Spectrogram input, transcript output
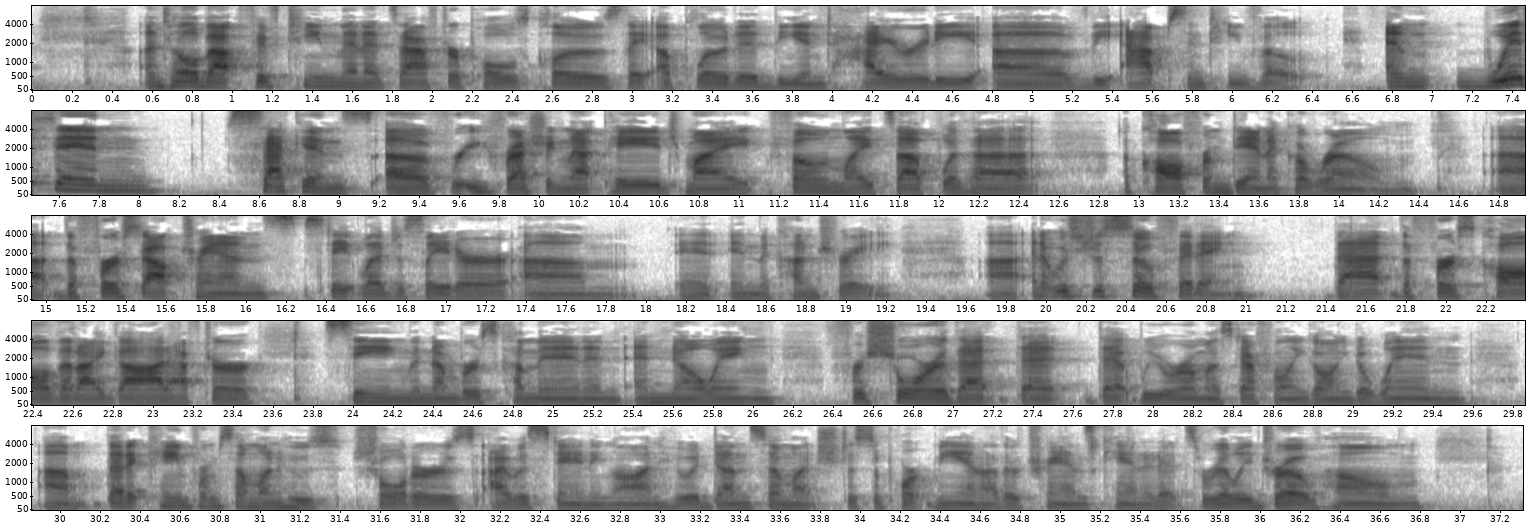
until about 15 minutes after polls closed. They uploaded the entirety of the absentee vote. And within seconds of refreshing that page, my phone lights up with a, a call from Danica Roem, uh, the first out trans state legislator um, in, in, the country. Uh, and it was just so fitting that the first call that I got after seeing the numbers come in and, and knowing for sure that, that, that we were almost definitely going to win, um, that it came from someone whose shoulders I was standing on, who had done so much to support me and other trans candidates, really drove home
